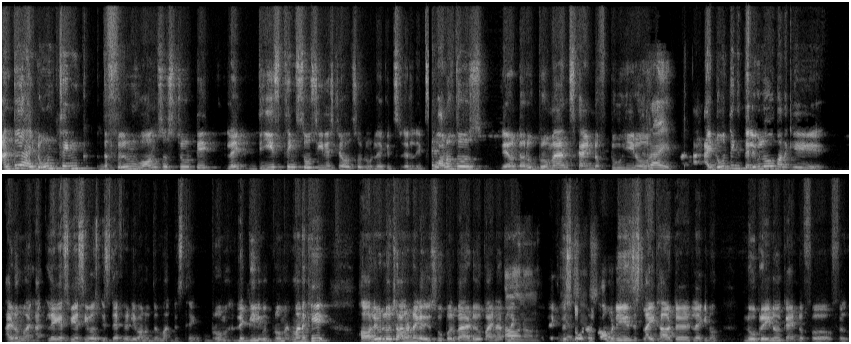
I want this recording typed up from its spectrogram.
Ante, I don't think the film wants us to take like these things so seriously. Also, dude, like it's it's one of those ఏమంటారు bromance kind of two heroes. right I don't think తెలుగులో మనకి I don't know. I, I- like SPSC was is definitely one of them. uh, This thing, brom like dealing with bromance. మనకి హాలీవుడ్ లో చాలా ఉన్నాయి కదా సూపర్ బ్యాడ్ పైనాపిల్ oh no no like this Yes, total yes. comedy is just light hearted like you know no brainer kind of uh, film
